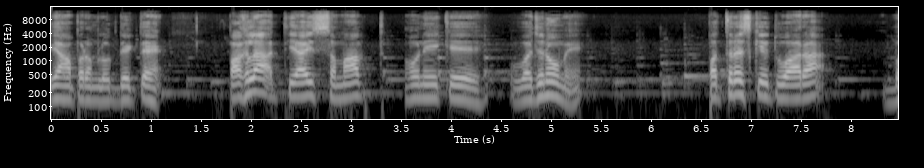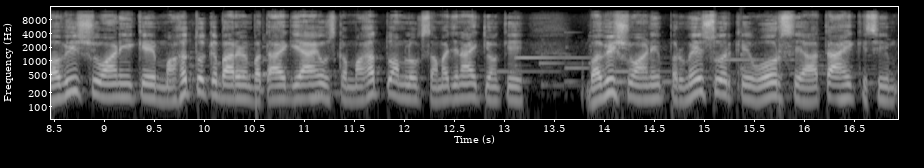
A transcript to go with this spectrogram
यहाँ पर हम लोग देखते हैं। पहला अध्याय समाप्त होने के वजनों में पत्रस के द्वारा भविष्यवाणी के महत्व के बारे में बताया गया है। उसका महत्व हम लोग समझना है, क्योंकि भविष्यवाणी परमेश्वर के ओर से आता है, किसी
